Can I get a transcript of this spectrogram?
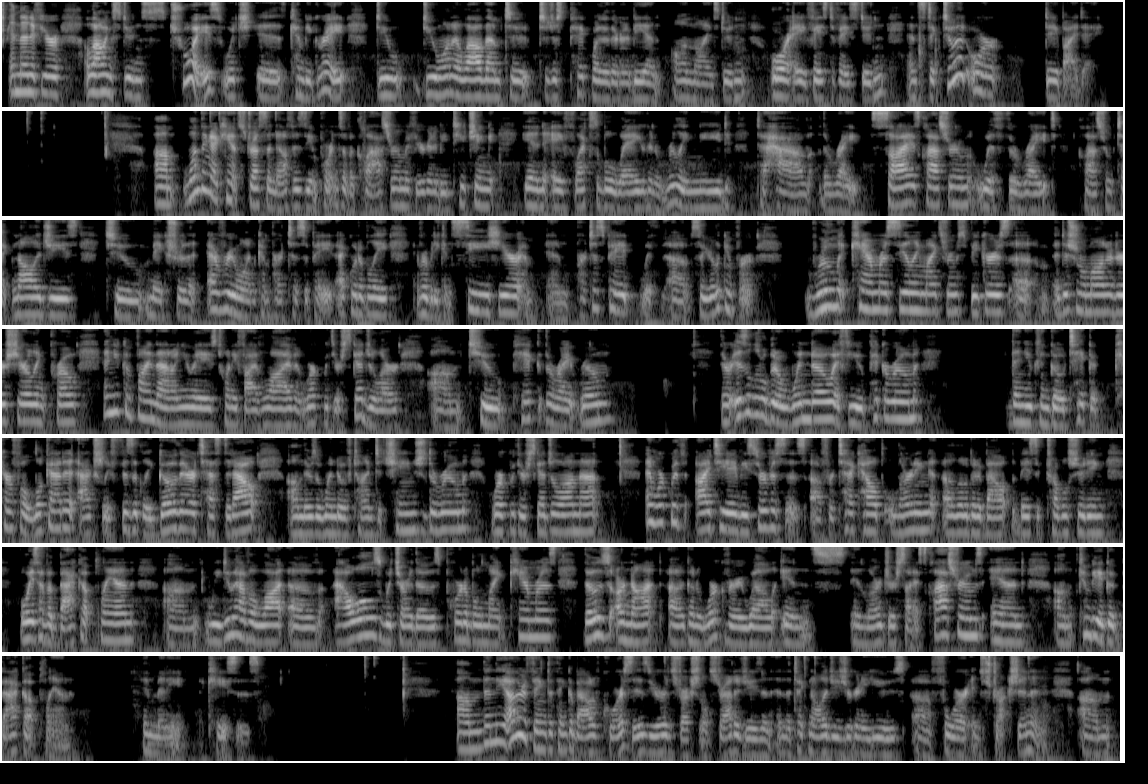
And then if you're allowing students choice, which is can be great, do you, do you want to allow them to, to just pick whether they're going to be an online student or a face-to-face -face student and stick to it or day by day? Um, one thing I can't stress enough is the importance of a classroom. If you're going to be teaching in a flexible way, you're going to really need to have the right size classroom with the right classroom technologies to make sure that everyone can participate equitably, everybody can see, hear, and, and participate with. Uh, so you're looking for room cameras, ceiling mics, room speakers, uh, additional monitors, ShareLink Pro, and you can find that on UAA's 25 Live and work with your scheduler um, to pick the right room. There is a little bit of window if you pick a room then you can go take a careful look at it, actually physically go there, test it out. Um, there's a window of time to change the room, work with your schedule on that and work with ITAV services uh, for tech help, learning a little bit about the basic troubleshooting. Always have a backup plan. Um, we do have a lot of owls, which are those portable mic cameras. Those are not uh, going to work very well in in larger sized classrooms and um, can be a good backup plan in many cases. Um, then the other thing to think about, of course, is your instructional strategies and, and the technologies you're going to use uh, for instruction. And um,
